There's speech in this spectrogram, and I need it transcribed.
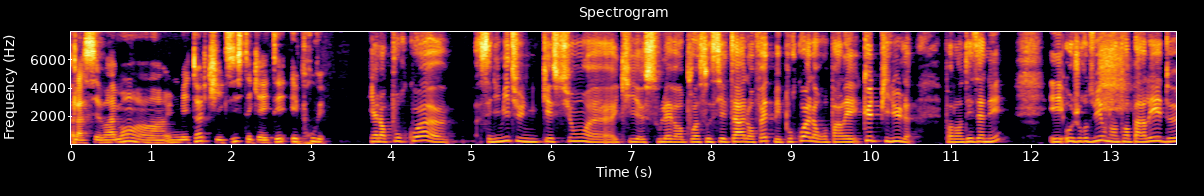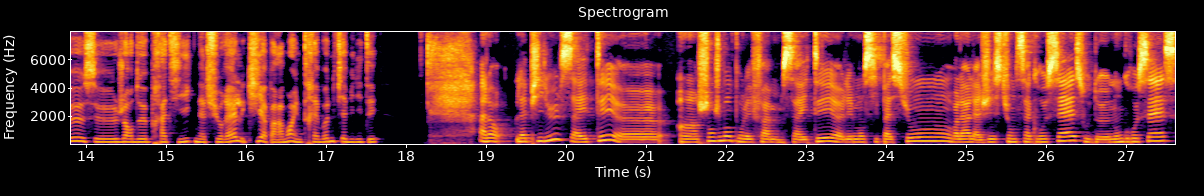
Voilà, c'est vraiment une méthode qui existe et qui a été éprouvée. Et alors pourquoi euh, c'est limite une question euh, qui soulève un point sociétal en fait, mais pourquoi alors on parlait que de pilules? Pendant des années. Et aujourd'hui on entend parler de ce genre de pratique naturelle qui apparemment a une très bonne fiabilité alors, la pilule, ça a été euh, un changement pour les femmes. Ça a été euh, l'émancipation, voilà, la gestion de sa grossesse ou de non-grossesse.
